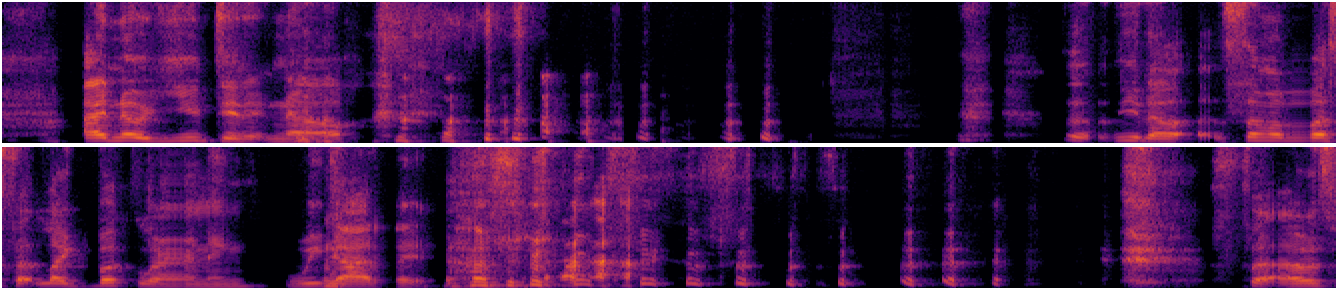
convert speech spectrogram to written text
I know you didn't know. you know, some of us that like book learning, we got it. so I was,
